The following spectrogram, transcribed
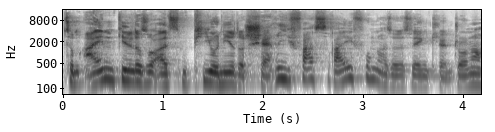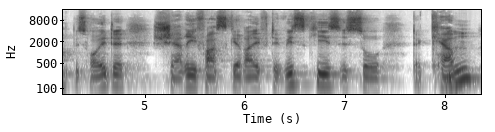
Zum einen gilt er so als ein Pionier der Sherry-Fass-Reifung, also deswegen Glendronach bis heute Sherry-Fass gereifte Whiskys ist so der Kern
